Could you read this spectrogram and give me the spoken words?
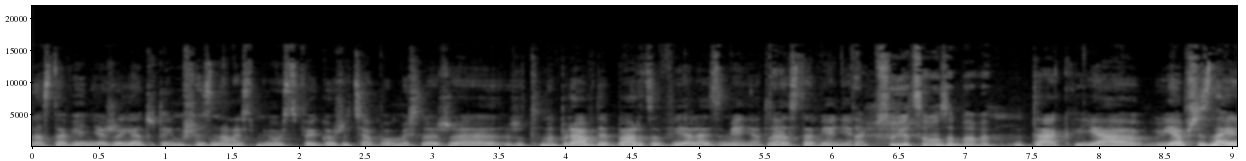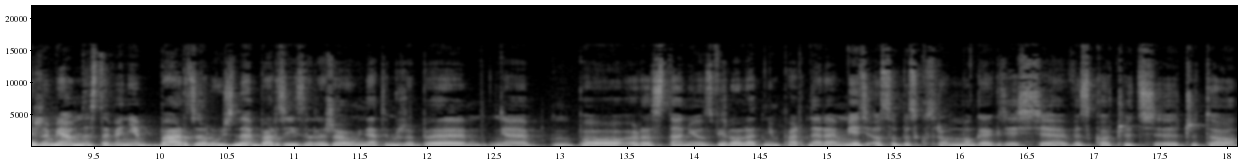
nastawienie, że ja tutaj muszę znaleźć miłość swojego życia, bo myślę, że, że to naprawdę bardzo wiele zmienia, to tak, nastawienie. Tak, psuje całą zabawę. Tak, ja, ja przyznaję, że miałam nastawienie bardzo luźne, bardziej zależało mi na tym, żeby e, po rozstaniu z wieloletnim partnerem mieć osobę, z którą mogę gdzieś e, wyskoczyć, czy to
